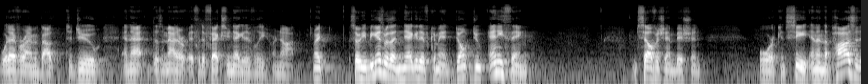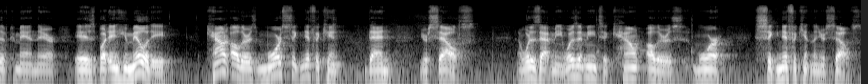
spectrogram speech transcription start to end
whatever I'm about to do, and that doesn't matter if it affects you negatively or not. Right? So he begins with a negative command. Don't do anything selfish ambition or conceit. And then the positive command there is, but in humility, count others more significant than yourselves. And what does that mean? What does it mean to count others more significant than yourselves?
